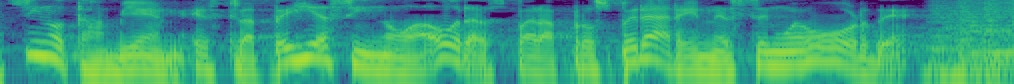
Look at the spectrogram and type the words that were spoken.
sino también estrategias innovadoras para prosperar en este nuevo orden.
